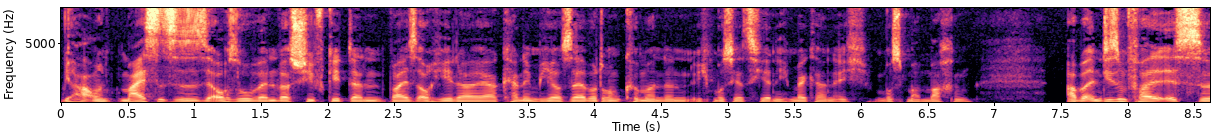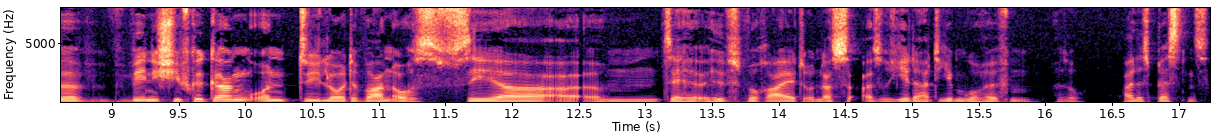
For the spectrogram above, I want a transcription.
ja, und meistens ist es ja auch so, wenn was schief geht, dann weiß auch jeder, ja, kann ich mich auch selber drum kümmern, denn ich muss jetzt hier nicht meckern, ich muss mal machen. Aber in diesem Fall ist äh, wenig schiefgegangen und die Leute waren auch sehr, ähm, sehr hilfsbereit und das, also jeder hat jedem geholfen. Also alles bestens.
